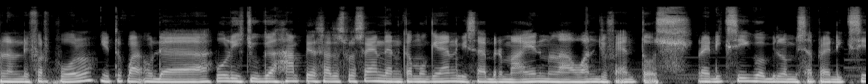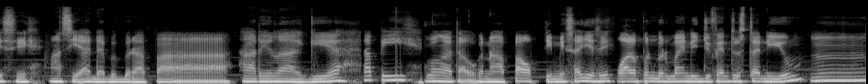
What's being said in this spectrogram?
lawan Liverpool itu udah pulih juga hampir 100% dan kemungkinan bisa bermain melawan Juventus. Prediksi gue belum bisa prediksi sih. Masih ada beberapa hari lagi ya. Tapi gue nggak tahu kenapa optimis aja sih. Walaupun bermain di Juventus Stadium, hmm,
